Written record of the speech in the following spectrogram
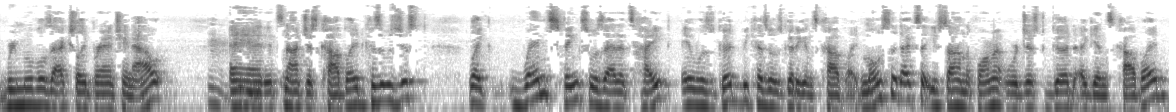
removal is actually branching out, and it's not just Caw-Blade because it was just like when Sphinx was at its height, it was good because it was good against Caw-Blade. Most of the decks that you saw in the format were just good against Caw-Blade.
